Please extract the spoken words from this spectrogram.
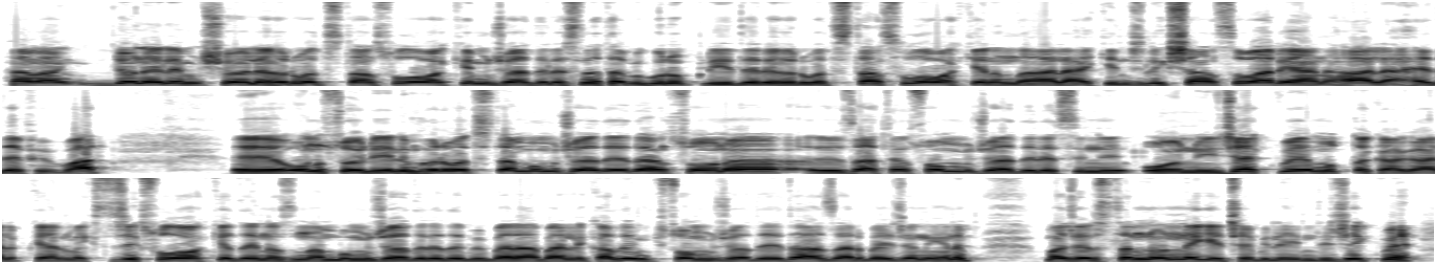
hemen dönelim. Şöyle Hırvatistan Slovakya mücadelesinde tabi grup lideri Hırvatistan. Slovakya'nın da hala ikincilik şansı var. Yani hala hedefi var. Ee, onu söyleyelim. Hırvatistan bu mücadeleden sonra e, zaten son mücadelesini oynayacak ve mutlaka galip gelmek isteyecek. Slovakya'da en azından bu mücadelede bir beraberlik alayım ki son mücadelede Azerbaycan'ı yenip Macaristan'ın önüne geçebileyim diyecek ve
